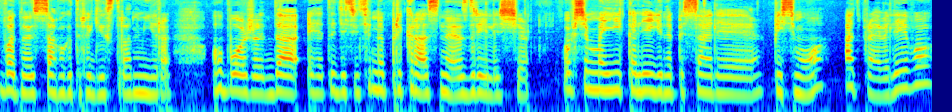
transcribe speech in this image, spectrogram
в одной из самых дорогих стран мира. О боже, да, это действительно прекрасное зрелище. В общем, мои коллеги написали письмо, отправили его.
